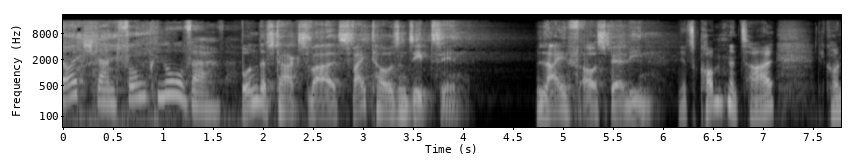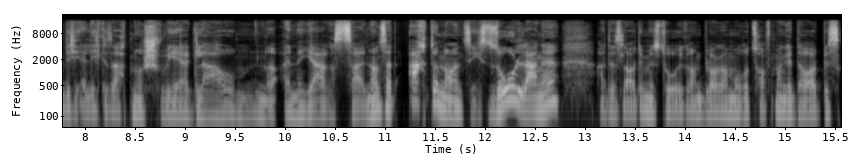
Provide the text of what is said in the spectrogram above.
Deutschlandfunk Nova. Bundestagswahl 2017. Live aus Berlin. Jetzt kommt eine Zahl, die konnte ich ehrlich gesagt nur schwer glauben, ne, eine Jahreszahl. 1998, so lange hat es laut dem Historiker und Blogger Moritz Hoffmann gedauert, bis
